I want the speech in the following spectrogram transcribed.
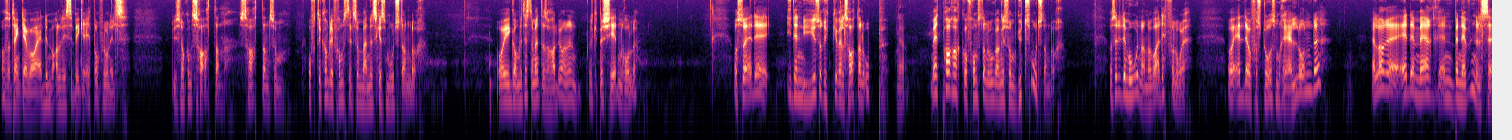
Og så tenker jeg, hva er det med alle disse begrepene for noe, Nils? Du snakker om Satan. Satan som ofte kan bli framstilt som menneskets motstander. Og i Gamle testamentet så hadde jo han en ganske beskjeden rolle. Og så er det i det nye så rykker vel Satan opp. Ja. Med et par hakk og framstår noen ganger som gudsmotstander. Og så er det demonene, og hva er det for noe? Og er det å forstå som reell ånde? Eller er det mer en benevnelse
